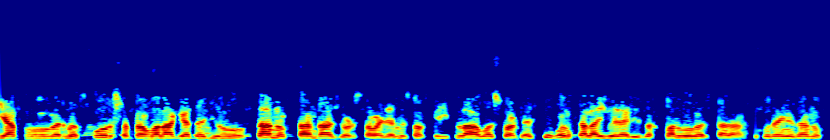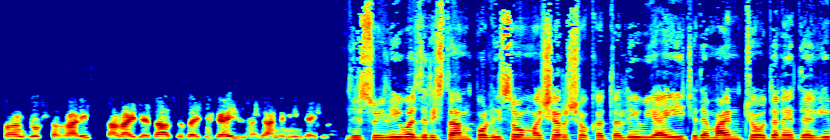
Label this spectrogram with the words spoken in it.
یا په ورنسپور شپه ولاګه یو دا نقصان دا جوړ شوی دی مې څه اطلاع وشو چې څنګه کله ویل دي زه خپل ورسره خدای نه دا نقصان جوړ شو غریب سړی دی دا څه دی چې ګایز نه مینده د سویلی وزیرستان پولیسو مشر شوکت علی ویایي چې د ماین چودنې دغه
